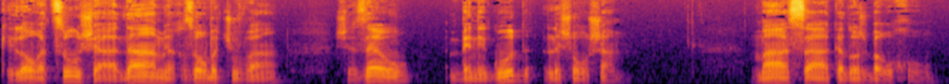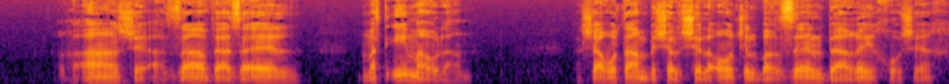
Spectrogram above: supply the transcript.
כי לא רצו שהאדם יחזור בתשובה, שזהו בניגוד לשורשם. מה עשה הקדוש ברוך הוא? ראה שעזה ועזאל מתאים העולם. קשר אותם בשלשלאות של ברזל בהרי חושך,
